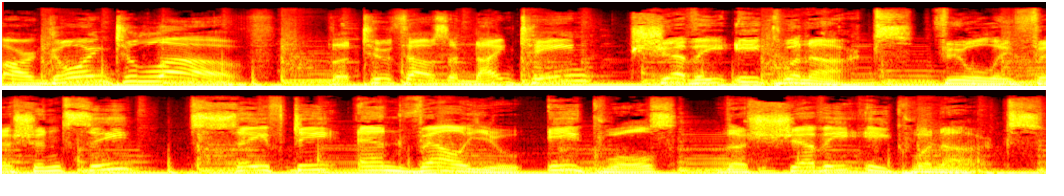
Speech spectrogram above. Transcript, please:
are going to love the 2019 Chevy Equinox. Fuel efficiency, safety, and value equals the Chevy Equinox.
